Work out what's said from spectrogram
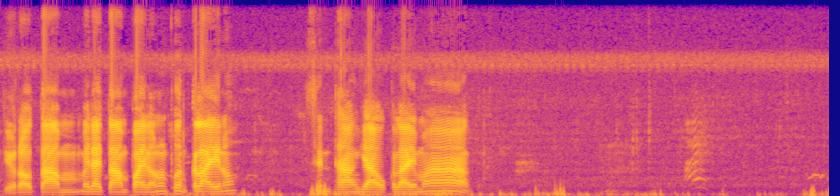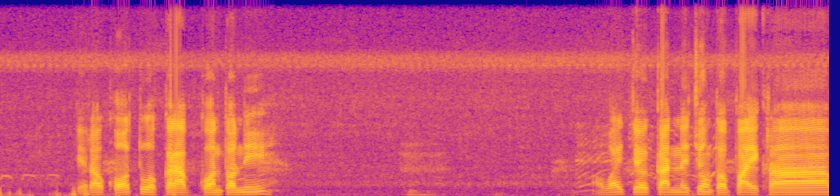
เดี๋ยวเราตามไม่ได้ตามไปแล้วนั่นเพื่อนไกลเนาะ เส้นทางยาวไกลมาก เดี๋ยวเราขอตัวกลับก่อนตอนนี้ เอาไว้เจอกันในช่วงต่อไปครับ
